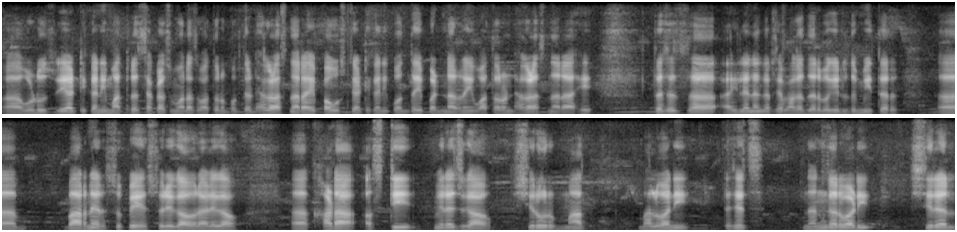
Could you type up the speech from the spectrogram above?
वडूज या ठिकाणी मात्र सकाळ सुमारास वातावरण फक्त ढगाळ असणार आहे. पाऊस त्या ठिकाणी कोणताही पडणार नाही. वातावरण ढगाळ असणार आहे. तसंच अहिल्यानगरच्या भागात जर बघितलं तुम्ही तर बारनेर सुपे सुरेगाव रालेगाव खाडा अष्टी मिरजगाव शिरूर मात भालवानी तसेच धनगरवाडी शिरल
